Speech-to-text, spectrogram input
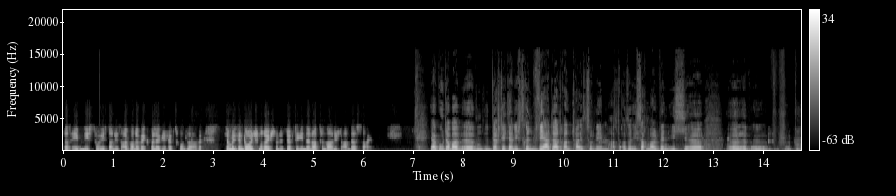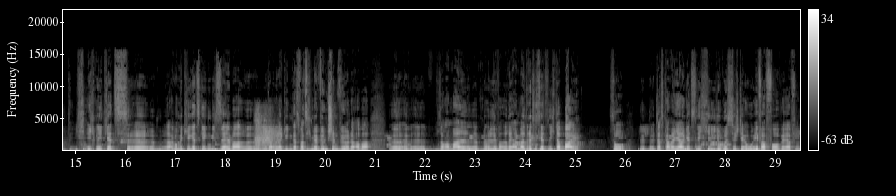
das eben nicht so ist, dann ist einfach eine Wegfall der Geschäftsgrundlage. Zumindest im deutschen Recht und es dürfte international nicht anders sein. Ja gut, aber ähm, da steht ja nicht drin, wer daran teilzunehmen hat. Also ich sag mal, wenn ich äh, äh, ich, ich rede jetzt, äh, argumentiere jetzt gegen mich selber äh, oder, oder gegen das, was ich mir wünschen würde. Aber äh, äh, sagen wir mal, äh, Real Madrid ist jetzt nicht dabei. So, das kann man ja jetzt nicht juristisch der UEFA vorwerfen,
